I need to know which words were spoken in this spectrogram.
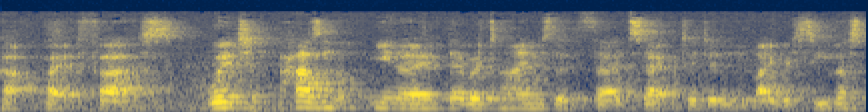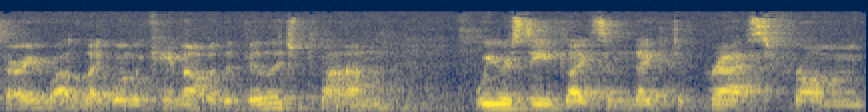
up quite a fuss, which hasn't, you know, there were times that third sector didn't like receive us very well. Like when we came out with the village plan, we received like some negative press from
